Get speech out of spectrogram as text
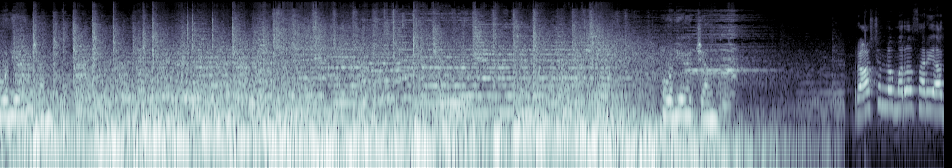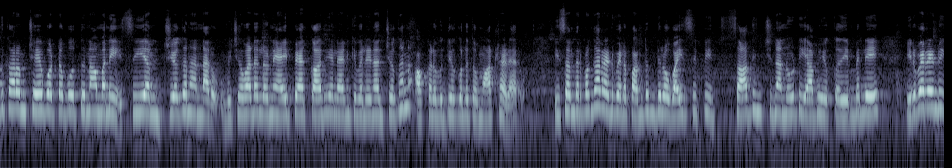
Audio Jungle. Audio Jungle. రాష్ట్రంలో మరోసారి అధికారం చేపట్టబోతున్నామని సీఎం జగన్ అన్నారు విజయవాడలోని ఐపాక్ కార్యాలయానికి వెళ్ళిన జగన్ అక్కడ ఉద్యోగులతో మాట్లాడారు ఈ సందర్భంగా రెండు వేల పంతొమ్మిదిలో వైసీపీ సాధించిన నూట యాభై ఒక్క ఎమ్మెల్యే ఇరవై రెండు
